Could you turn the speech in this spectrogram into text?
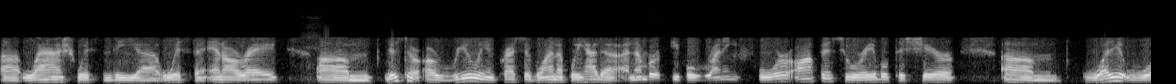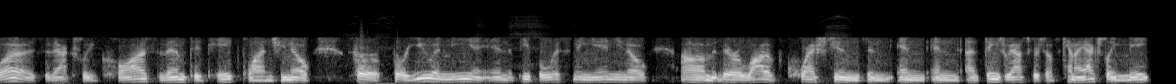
uh, Loesch with the uh, with the NRA. Um, just a, a really impressive lineup. We had a, a number of people running for office who were able to share um, what it was that actually caused them to take plunge. You know, for for you and me and the people listening in, you know, um, there are a lot of questions and and and uh, things we ask ourselves. Can I actually make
